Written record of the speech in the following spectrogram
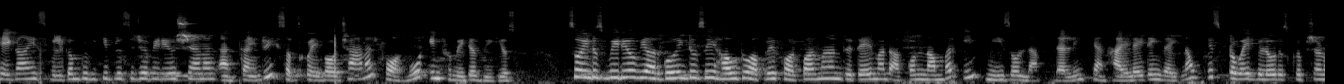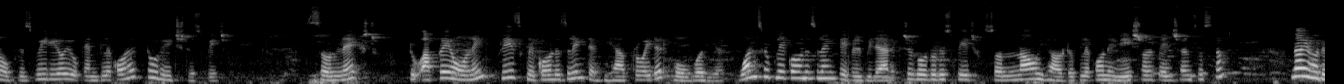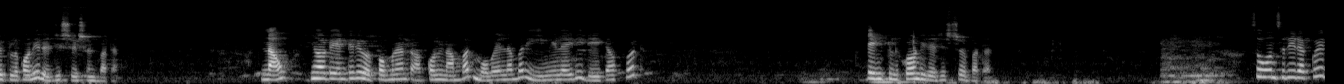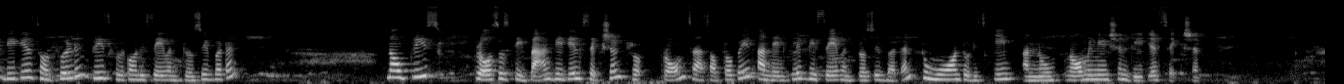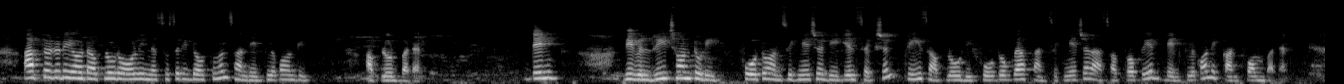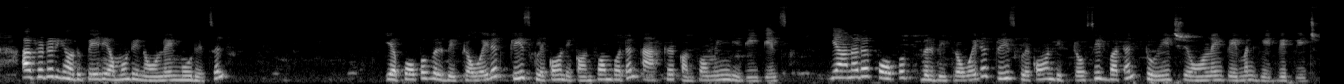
Hey guys, welcome to Wiki Procedure Videos channel and kindly subscribe our channel for more informative videos. So in this video, we are going to see how to apply for permanent retirement account number in Mizoram. The link I'm highlighting right now is provided below description of this video. You can click on it to reach this page. So next, to apply online, please click on this link that we have provided over here. Once you click on this link, it will be directed to go to this page. So now you have to click on the National Pension System. Now you have to click on the registration button. Now you have to enter your permanent account number, mobile number, email ID, date of birth. Then click on the register button. So once the required details are filled in, please click on the save and proceed button. Now please process the bank details section pro- prompts as appropriate and then click the save and proceed button to move on to the scheme and nom- nomination details section. After that you have to upload all the necessary documents and then click on the upload button. Then we will reach on to the photo and signature details section. Please upload the photograph and signature as appropriate. Then click on the confirm button. After that, you have to pay the amount in online mode itself. A pop-up will be provided. Please click on the confirm button after confirming the details. Yeah, another pop-up will be provided. Please click on the proceed button to reach the online payment gateway page.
